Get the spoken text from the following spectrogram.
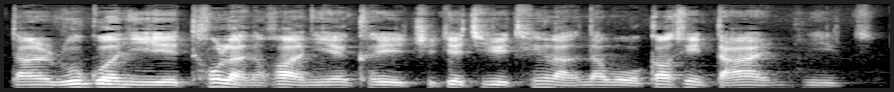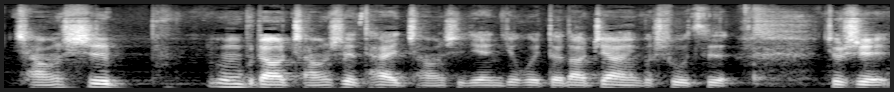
当然，如果你偷懒的话，你也可以直接继续听了。那么我告诉你答案，你尝试用不着尝试太长时间，就会得到这样一个数字，就是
